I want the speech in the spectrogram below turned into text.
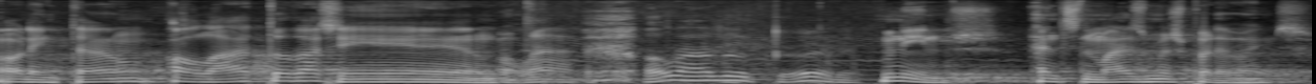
Ora então, olá a toda a gente. Olá. Olá, doutora. Meninos, antes de mais, meus parabéns,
